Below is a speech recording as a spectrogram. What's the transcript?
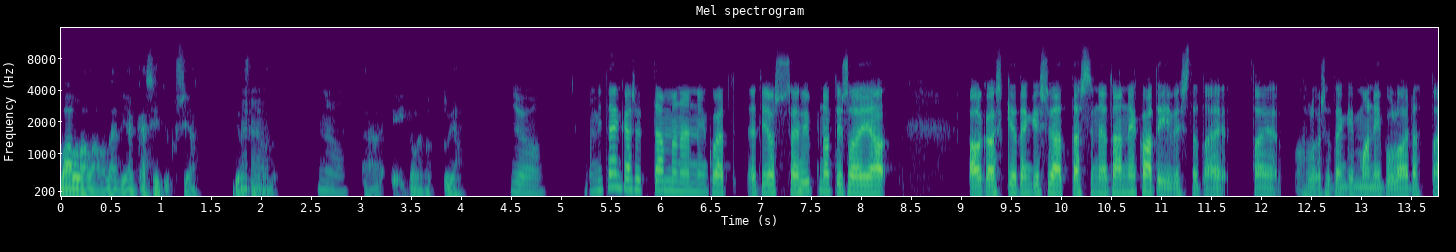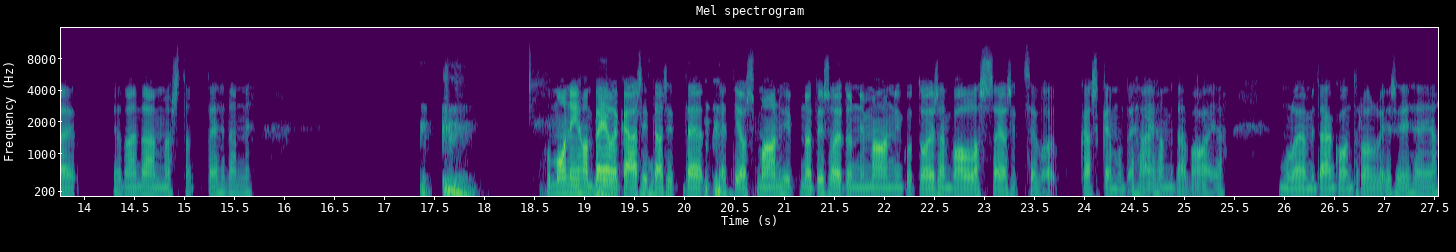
vallalla olevia käsityksiä, jos mm. ne on no. ää, ei-toivottuja. Joo. No mitenkä sitten tämmöinen, niin että, että jos se hypnotisoi ja alkaisikin jotenkin syöttää sinne jotain negatiivista tai, tai haluaisi jotenkin manipuloida tai jotain tämmöistä tehdä, niin kun monihan niin. pelkää sitä sitten, että jos mä oon hypnotisoitu, niin mä oon niin toisen vallassa ja sitten se voi käskeä mun tehdä ihan mitä vaan ja mulla ei ole mitään kontrollia siihen. Ja...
